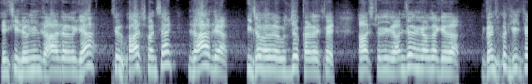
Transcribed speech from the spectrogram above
त्यांची जमीन दहा हजार घ्या ते पाच पंचायत दहा द्या इथं मला उद्योग करायचा. आहे आज तुम्ही रांजणगावला गेला. गणपतीचं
